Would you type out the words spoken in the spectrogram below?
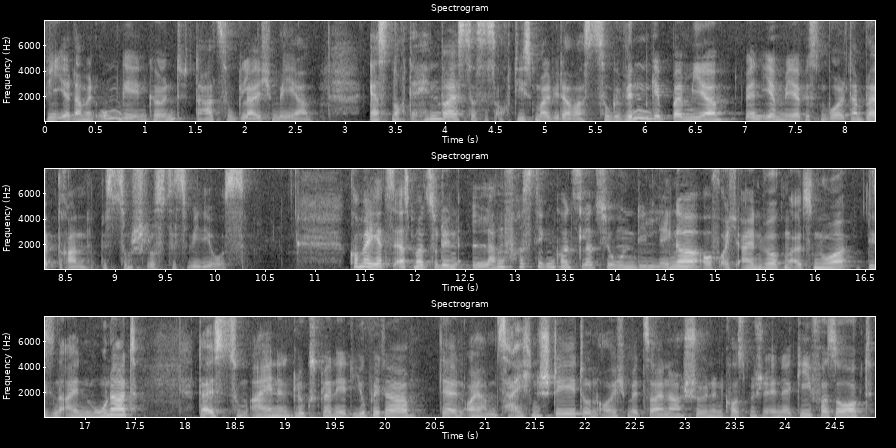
Wie ihr damit umgehen könnt, dazu gleich mehr. Erst noch der Hinweis, dass es auch diesmal wieder was zu gewinnen gibt bei mir. Wenn ihr mehr wissen wollt, dann bleibt dran bis zum Schluss des Videos. Kommen wir jetzt erstmal zu den langfristigen Konstellationen, die länger auf euch einwirken als nur diesen einen Monat. Da ist zum einen Glücksplanet Jupiter, der in eurem Zeichen steht und euch mit seiner schönen kosmischen Energie versorgt.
